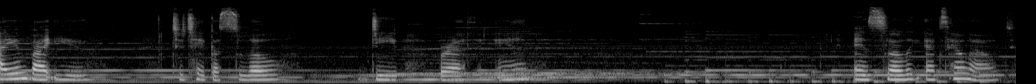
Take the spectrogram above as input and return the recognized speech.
I invite you to take a slow, deep breath in and slowly exhale out.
